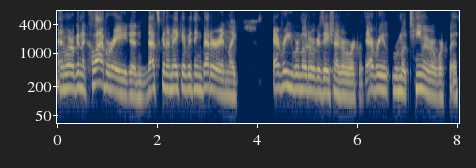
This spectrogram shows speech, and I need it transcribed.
and we're going to collaborate and that's going to make everything better and like every remote organization I've ever worked with, every remote team I've ever worked with,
